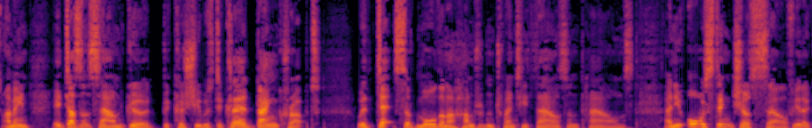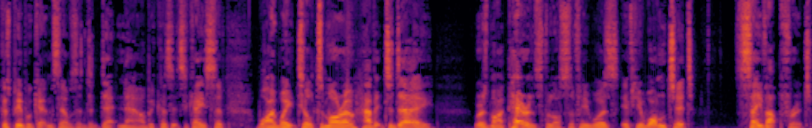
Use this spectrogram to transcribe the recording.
I mean, it doesn't sound good because she was declared bankrupt with debts of more than £120,000. And you always think to yourself, you know, because people get themselves into debt now because it's a case of why wait till tomorrow, have it today. Whereas my parents' philosophy was if you want it, save up for it.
